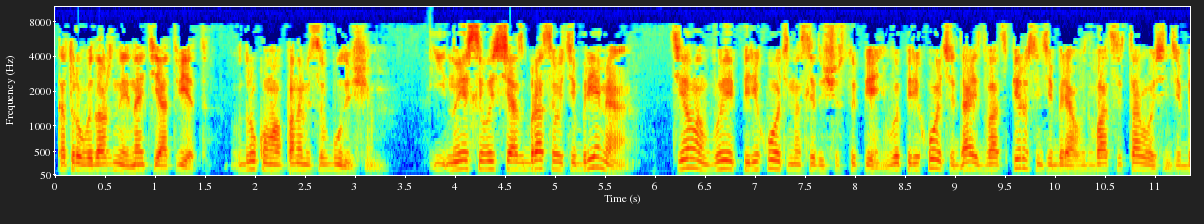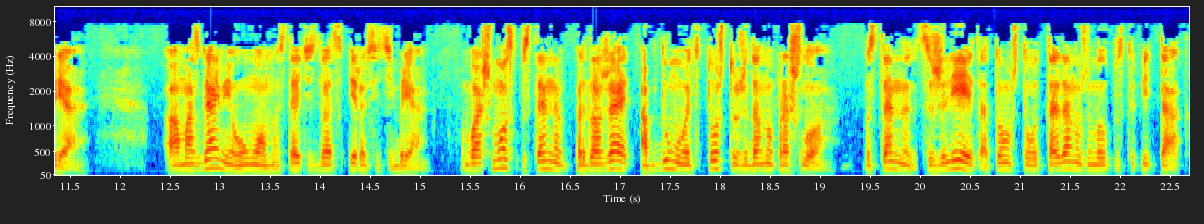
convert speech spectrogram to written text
который вы должны найти ответ, Вдруг он вам понадобится в будущем. И, но если вы сейчас сбрасываете бремя, телом вы переходите на следующую ступень. Вы переходите да, из 21 сентября в 22 сентября. А мозгами, умом остаетесь 21 сентября. Ваш мозг постоянно продолжает обдумывать то, что уже давно прошло. Постоянно сожалеет о том, что вот тогда нужно было поступить так.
